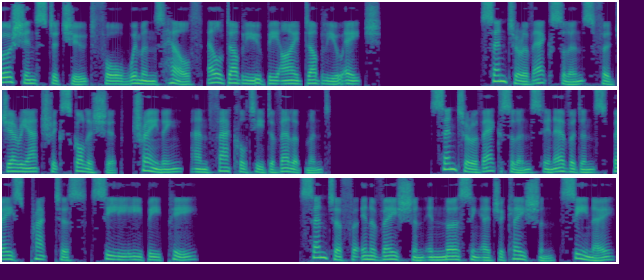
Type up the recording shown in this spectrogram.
Bush Institute for Women's Health LWBIWH Center of Excellence for Geriatric Scholarship, Training, and Faculty Development Center of Excellence in Evidence-Based Practice CEEBP Center for Innovation in Nursing Education CINE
